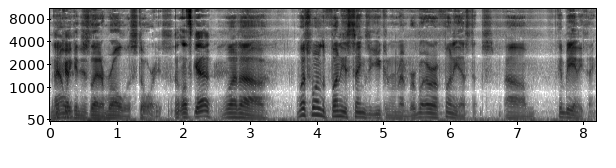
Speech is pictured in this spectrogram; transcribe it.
Now Okay. we can just let him roll with stories. Let's go. What, uh, what's one of the funniest things that you can remember, or a funny instance? Um, can be anything.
